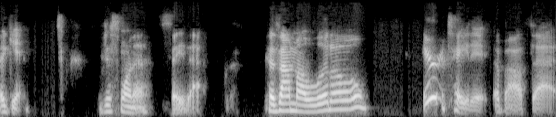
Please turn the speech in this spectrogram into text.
again, just want to say that because I'm a little irritated about that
